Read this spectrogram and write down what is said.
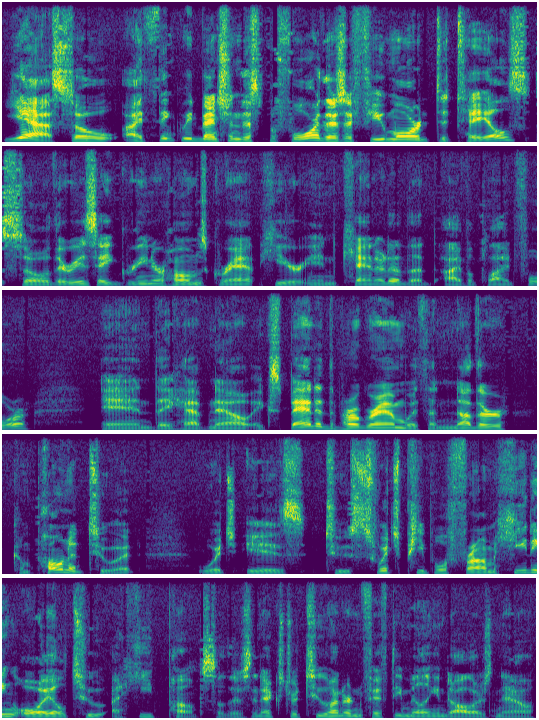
Yeah, so I think we'd mentioned this before. There's a few more details. So there is a Greener Homes grant here in Canada that I've applied for, and they have now expanded the program with another component to it, which is to switch people from heating oil to a heat pump. So there's an extra $250 million now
